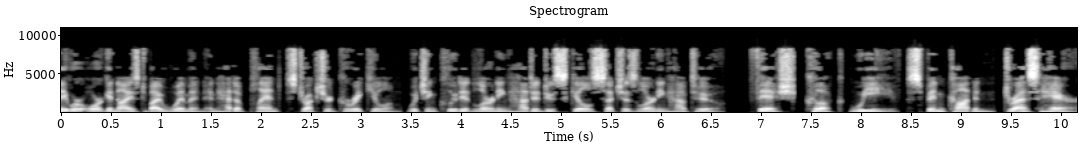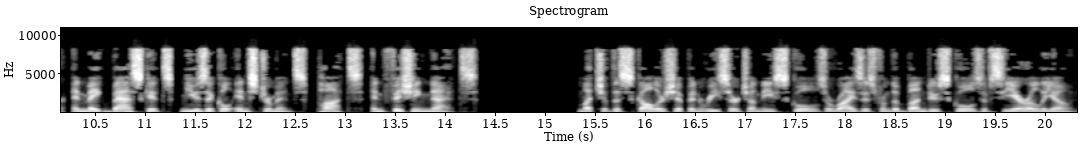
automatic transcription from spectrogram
They were organized by women and had a planned, structured curriculum, which included learning how to do skills such as learning how to fish, cook, weave, spin cotton, dress hair, and make baskets, musical instruments, pots, and fishing nets. Much of the scholarship and research on these schools arises from the Bundu schools of Sierra Leone.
